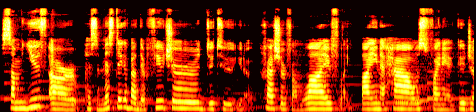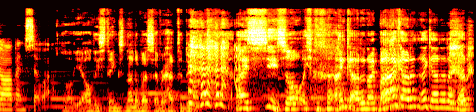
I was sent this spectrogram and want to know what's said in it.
Some youth are pessimistic about their future due to, you know, pressure from life, like buying a house, finding a good job, and so on. Oh yeah, all these things none of us ever had to do. I see. So I got it. I, I got it. I got it. I got it.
